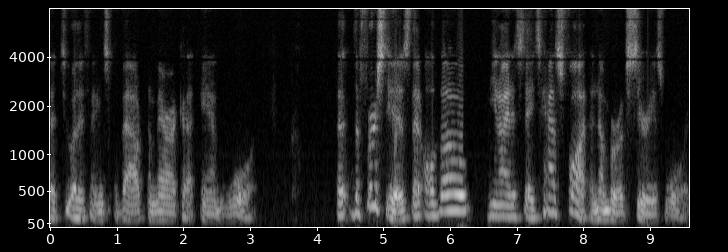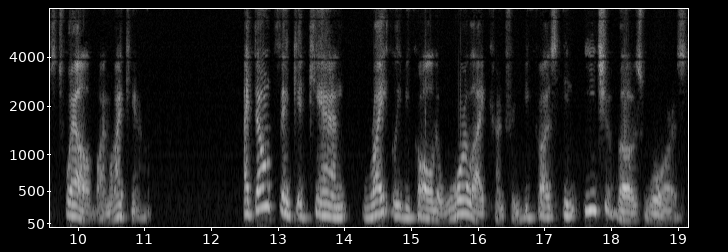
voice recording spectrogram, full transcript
uh, two other things about America and war. Uh, the first is that although the United States has fought a number of serious wars, 12 by my count, I don't think it can rightly be called a warlike country because in each of those wars,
